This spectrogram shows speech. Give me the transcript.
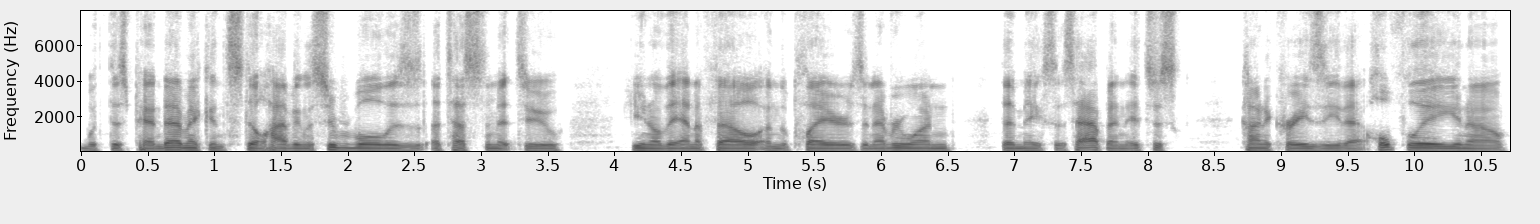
with this pandemic and still having the Super Bowl is a testament to you know the NFL and the players and everyone that makes this happen. It's just kind of crazy that hopefully you know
